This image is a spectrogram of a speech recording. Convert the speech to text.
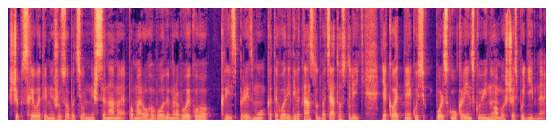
щоб схилити міжособицю між синами померлого Володимира Великого крізь призму категорії 19-20 століть, як ледь не якусь польсько-українську війну або щось подібне.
